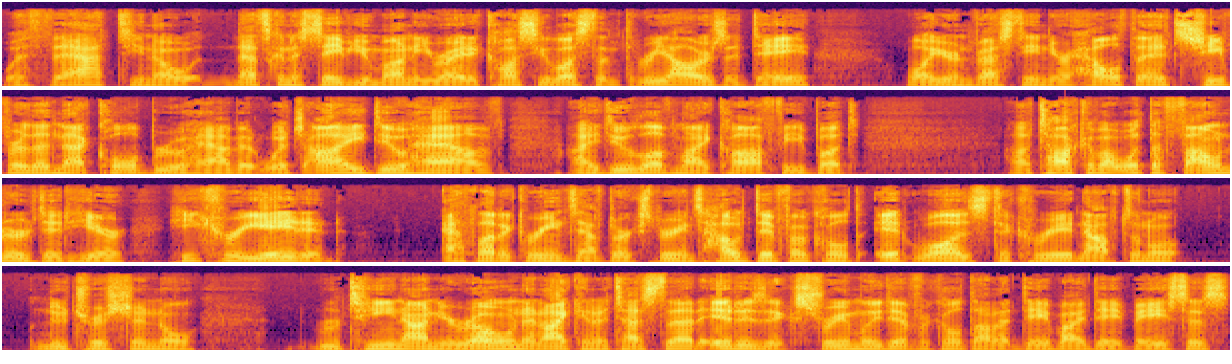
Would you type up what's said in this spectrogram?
with that, you know, that's going to save you money, right? It costs you less than $3 a day while you're investing in your health. And it's cheaper than that cold brew habit, which I do have. I do love my coffee, but uh, talk about what the founder did here. He created Athletic Greens after experiencing how difficult it was to create an optimal nutritional routine on your own. And I can attest to that. It is extremely difficult on a day by day basis.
